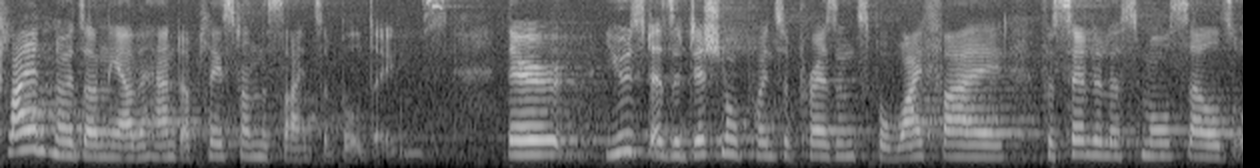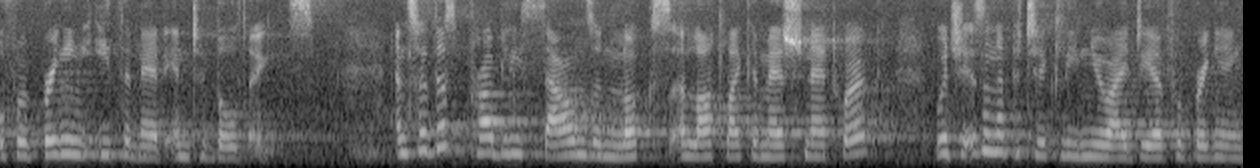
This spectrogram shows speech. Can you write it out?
Client nodes, on the other hand, are placed on the sides of buildings. They're used as additional points of presence for Wi-Fi, for cellular small cells, or for bringing Ethernet into buildings. And so this probably sounds and looks a lot like a mesh network, which isn't a particularly new idea for, bringing,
